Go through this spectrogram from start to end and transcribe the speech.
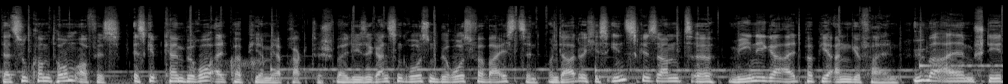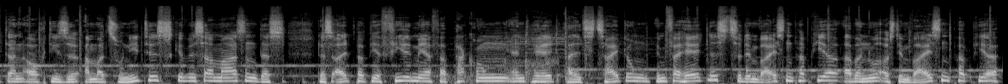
Dazu kommt Homeoffice. Es gibt kein Büroaltpapier mehr praktisch, weil diese ganzen großen Büros verwaist sind. Und dadurch ist insgesamt äh, weniger Altpapier angefallen. Über allem steht dann auch diese Amazonitis gewissermaßen, dass das Altpapier viel mehr Verpackungen enthält als Zeitungen im Verhältnis zu dem weißen Papier. Aber nur aus dem weißen Papier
